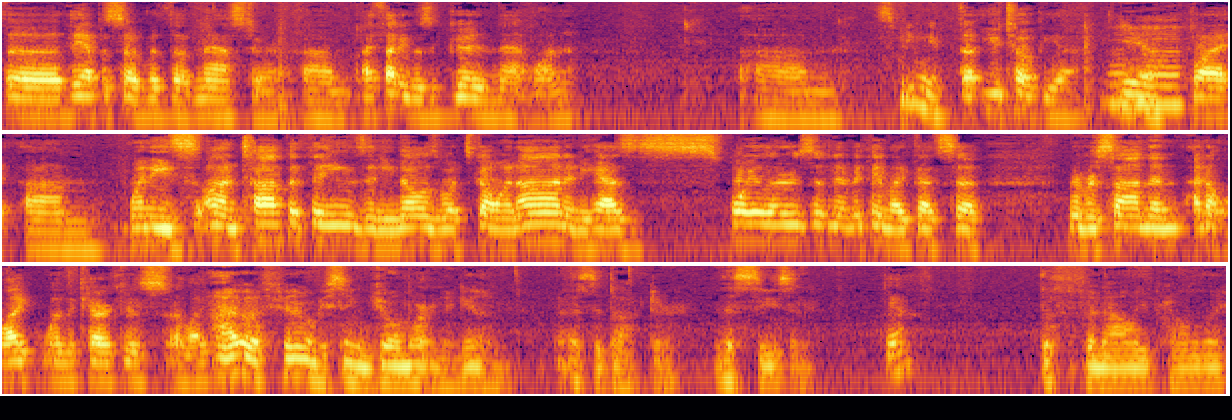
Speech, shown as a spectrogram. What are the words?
the the episode with the Master. Um, I thought he was good in that one. Um, Speaking of the Utopia. yeah, But um, when he's on top of things and he knows what's going on and he has spoilers and everything like that's uh, River then I don't like when the characters are like I have a feeling we'll be seeing Jo Martin again as the Doctor this season. Yeah. The finale probably.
